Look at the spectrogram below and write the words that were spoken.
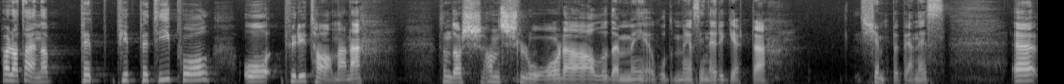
har da tegna Petit Paul og puritanerne. Som da, han slår da alle dem i hodet med sin erigerte kjempepenis. Eh,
